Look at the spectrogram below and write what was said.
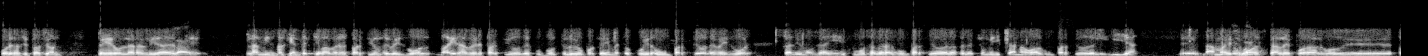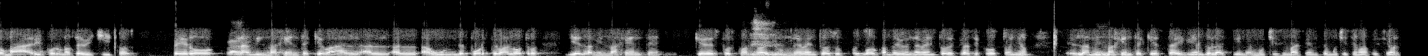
por esa situación. Pero la realidad es que la misma gente que va a ver el partido de béisbol va a ir a ver el partido de fútbol, te lo digo porque a mí me tocó ir a un partido de béisbol, salimos de ahí y fuimos a ver algún partido de la selección mexicana o algún partido de liguilla. Eh, nada más hicimos estarle por algo de tomar y por unos cevichitos, pero la misma gente que va al, al, a un deporte va al otro. Y es la misma gente que después cuando hay un evento de Super Bowl, cuando hay un evento de Clásico de Otoño, es la misma gente que está ahí viéndola. Tiene muchísima gente, muchísima afición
